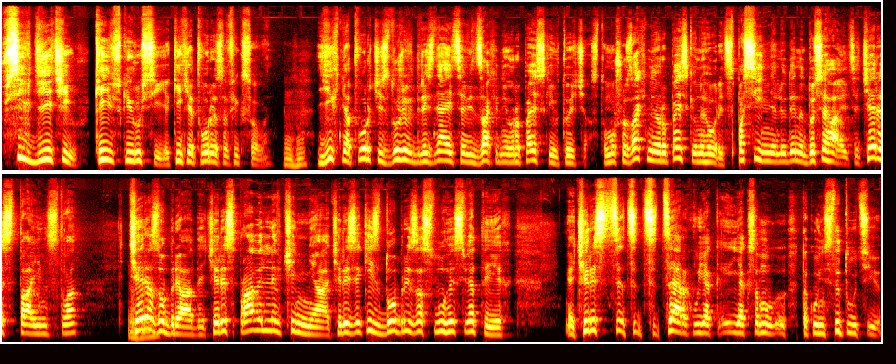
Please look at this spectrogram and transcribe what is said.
всіх діячів Київської Русі, яких є твори зафіксовані. Їхня творчість дуже відрізняється від західноєвропейської в той час. Тому що західноєвропейські, вони говорять, спасіння людини досягається через таїнства, через обряди, через правильне вчення, через якісь добрі заслуги святих, е, через церкву як, як саму е, таку інституцію.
